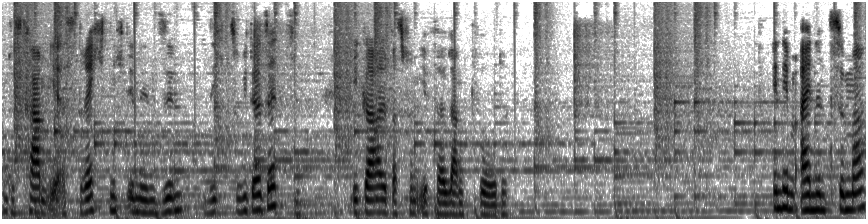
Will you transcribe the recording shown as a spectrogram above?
und es kam ihr erst recht nicht in den Sinn, sich zu widersetzen, egal was von ihr verlangt wurde. In dem einen Zimmer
